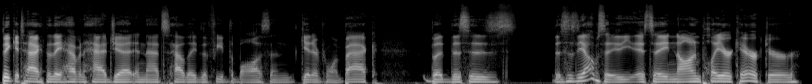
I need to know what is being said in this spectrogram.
big attack that they haven't had yet, and that's how they defeat the boss and get everyone back. But this is this is the opposite. It's a non-player character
